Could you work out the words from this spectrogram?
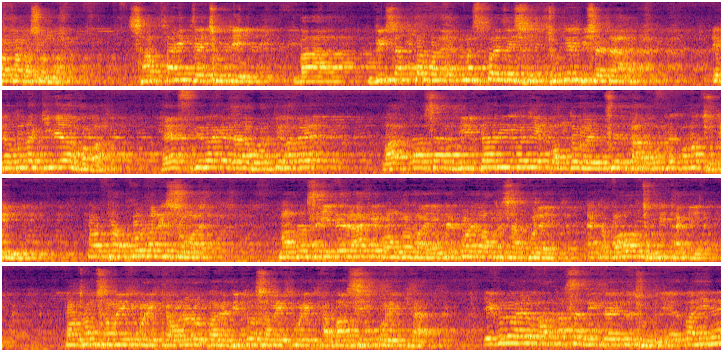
কথাটা শুনবা সাপ্তাহিক যে ছুটি বা দুই সপ্তাহ পরে এক মাস পরে যে ছুটির বিষয়টা এটা তোমরা ক্লিয়ার হবা। হেলথ বিভাগে যারা ভর্তি হবে মাদ্রাসার নির্ধারিত যে বন্ধ রয়েছে, তার মধ্যে কোনো ছুটি নেই। অর্থাৎ কোরবানির সময় মাদ্রাসা ঈদের আগে বন্ধ হয়, ঈদের পরে মাদ্রাসা খোলে, একটা বড় ছুটি থাকে। প্রথম সাময়িক পরীক্ষা, অনুরূপভাবে দ্বিতীয় সাময়িক পরীক্ষা, বার্ষিক পরীক্ষা, এগুলো হলো মাদ্রাসার নির্ধারিত ছুটি। এর বাহিরে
